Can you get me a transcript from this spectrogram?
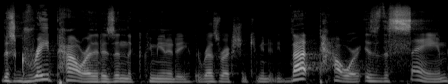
this great power that is in the community, the resurrection community, that power is the same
